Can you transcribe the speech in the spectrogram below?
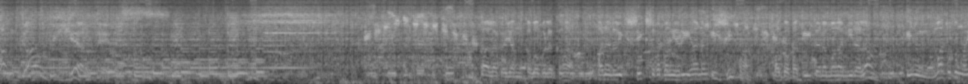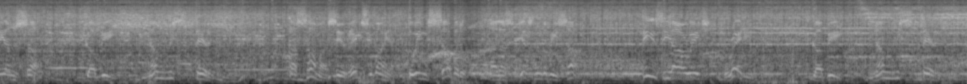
hanggang biyernes. Talagayang kababalaghan, pananaliksik sa kapangyarihan ng isipan, pagpapakita ng mga nilalang, inyong matutunghayan sa Gabi ng Misteryo. Kasama si Ray Sibaya tuwing Sabado, alas 10 ng gabi sa DCRH Radio. Gabi ng Misteryo.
